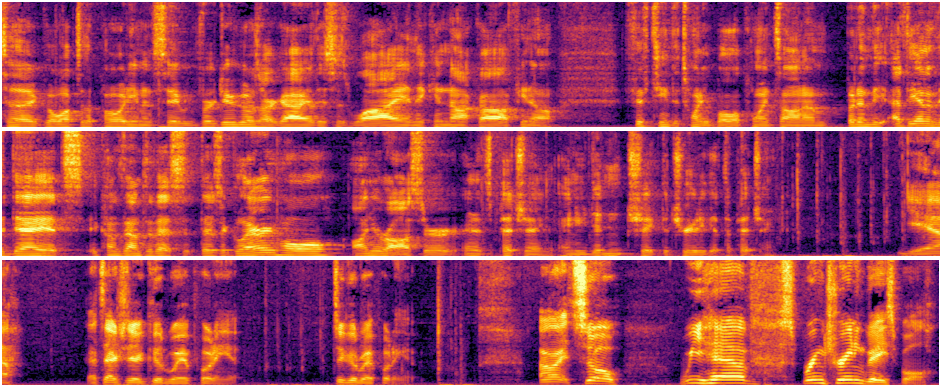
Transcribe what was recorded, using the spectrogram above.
to go up to the podium and say Verdugo's our guy. This is why, and they can knock off you know, fifteen to twenty bullet points on him. But in the at the end of the day, it's it comes down to this: there's a glaring hole on your roster, and it's pitching, and you didn't shake the tree to get the pitching. Yeah, that's actually a good way of putting it. It's a good way of putting it. All right, so we have spring training baseball,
